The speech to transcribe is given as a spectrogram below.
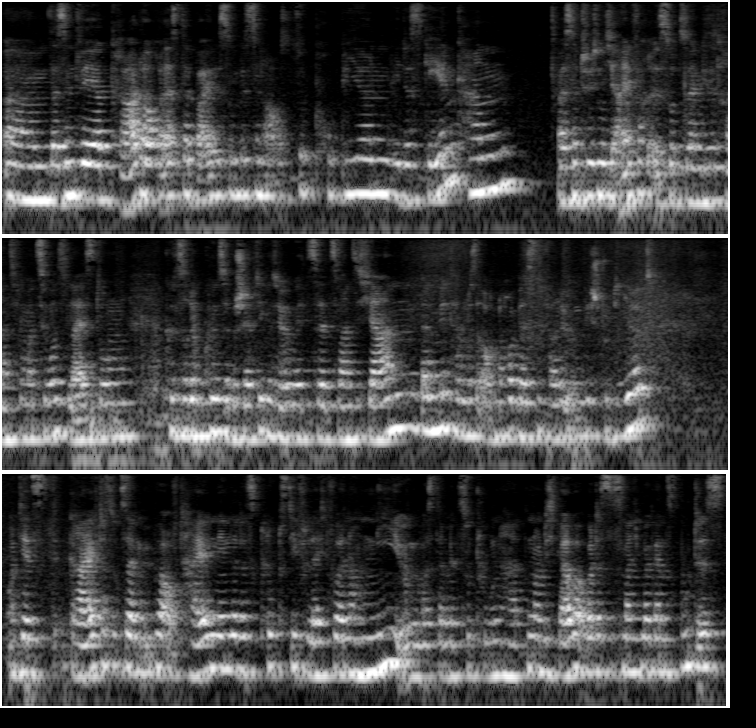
Ähm, da sind wir ja gerade auch erst dabei, das so ein bisschen auszuprobieren, wie das gehen kann. Weil es natürlich nicht einfach ist, sozusagen diese Transformationsleistung. Künstlerinnen und Künstler beschäftigen sich irgendwie jetzt seit 20 Jahren damit, haben das auch noch im besten Fall irgendwie studiert. Und jetzt greift das sozusagen über auf Teilnehmer des Clubs, die vielleicht vorher noch nie irgendwas damit zu tun hatten. Und ich glaube aber, dass es manchmal ganz gut ist,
